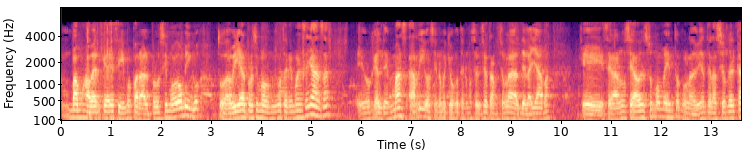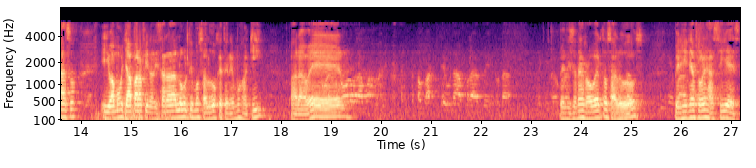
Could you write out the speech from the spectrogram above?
vamos a ver qué decidimos para el próximo domingo. Todavía el próximo domingo tenemos enseñanza. Yo creo que el de más arriba, si no me equivoco, tenemos servicio de transmisión de la llama, que será anunciado en su momento con la debida antelación del caso. Y vamos ya para finalizar a dar los últimos saludos que tenemos aquí para ver. Bendiciones Roberto, saludos. Virginia Flores, así es.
